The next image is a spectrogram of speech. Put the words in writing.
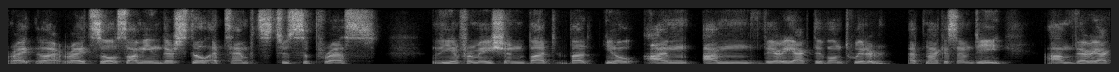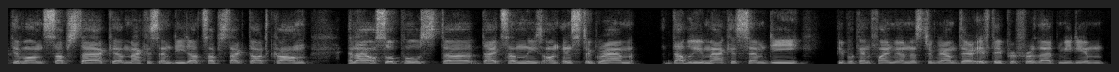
right? Right. So so I mean, there's still attempts to suppress the information, but but you know, I'm I'm very active on Twitter at MakisMD. I'm very active on Substack, uh, makismd.substack.com. And I also post uh, Diet Suddenlies on Instagram, WMakisMD. People can find me on Instagram there if they prefer that medium.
